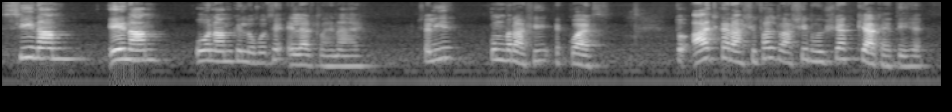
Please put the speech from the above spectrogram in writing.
सी नाम, ए नाम, ओ नाम के लोगों से अलर्ट रहना है। चलिए, कुंभ राशि एक्वायर्स तो आज का राशिफल, राशि भविष्य क्या कहती है?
